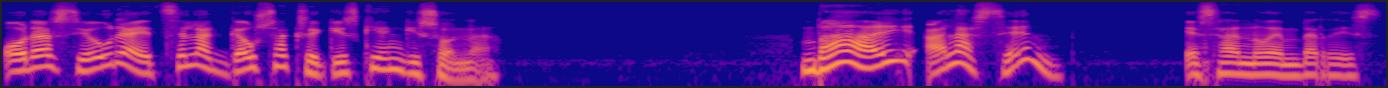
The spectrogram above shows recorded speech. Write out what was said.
orazio ura etzelak gauzak zekizkien gizona. Bai, ala zen, esan nuen berriz,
